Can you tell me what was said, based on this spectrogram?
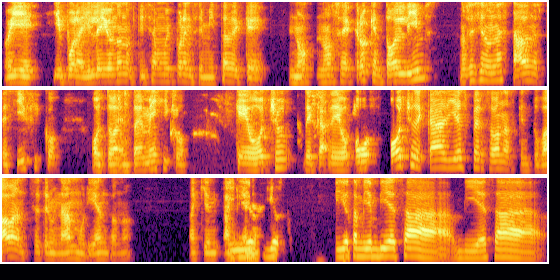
Oye, y por ahí leí una noticia muy por encimita de que, no, no sé, creo que en todo el IMSS, no sé si en un estado en específico o en todo México, que 8 de, de, ocho de cada 10 personas que entubaban se terminaban muriendo, ¿no? Y, yo, y yo también vi esa, vi esa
